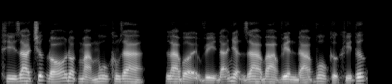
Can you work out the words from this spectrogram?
Thì ra trước đó đọt mạ mu không ra, là bởi vì đã nhận ra ba viên đá vô cực khí tức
